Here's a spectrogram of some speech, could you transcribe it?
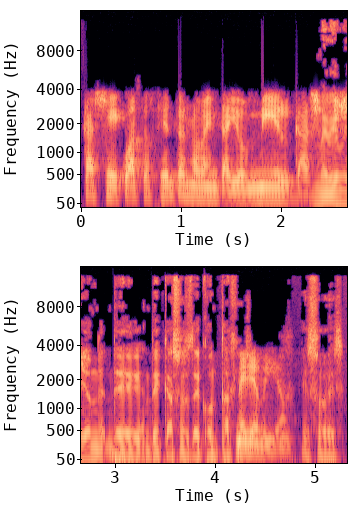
casi 491.000 casos. Medio millón de, casos de contagios. Medio millón. Eso es.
